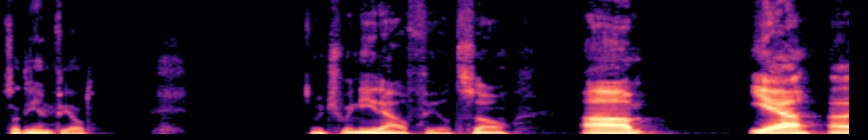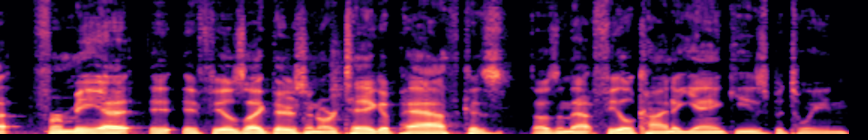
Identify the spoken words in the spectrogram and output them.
So the infield. which we need outfield. So, um, yeah, uh, for me, uh, it, it feels like there's an Ortega path because doesn't that feel kind of Yankees between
